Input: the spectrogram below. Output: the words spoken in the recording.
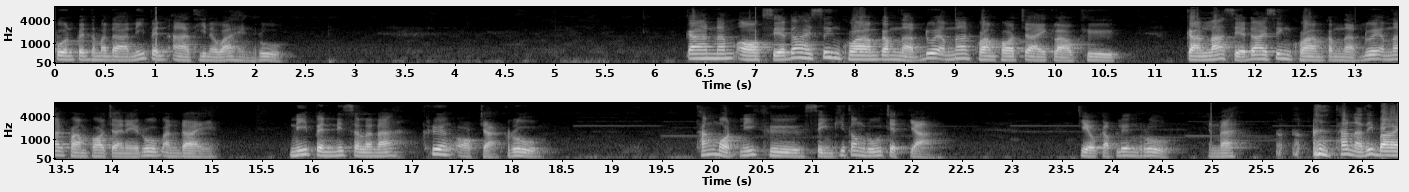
ปรวนเป็นธรรมดานี้เป็นอาทินวะแห่งรูป การนำออกเสียได้ซึ่งความกำหนัดด้วยอำนาจความพอใจกล่าวคือ การละเสียได้ซึ่งความกำหนัดด้วยอำนาจความพอใจในรูปอันใด นี้เป็นนิสรณะเครื่องออกจากรูป ทั้งหมดนี้คือสิ่งที่ต้องรู้เจ็ดอย่าง เกี่ยวกับเรื่องรูปเห็นไหมท่านอธิบาย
